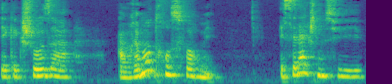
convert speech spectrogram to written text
Il y a quelque chose à, vraiment transformer. Et c'est là que je me suis dit,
